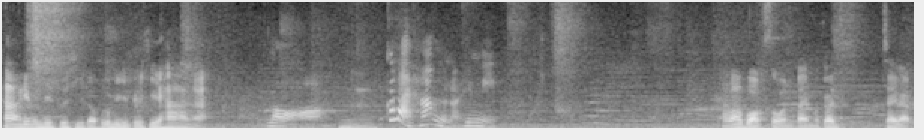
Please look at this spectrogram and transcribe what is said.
ห้างที่มันมีซูชิแล้วก็มีอยู่ไม่กี่ห้างอะหรอ อืมก็หลายห้างอยู่นะที่มี ถ้าเราบอกโซนไปมันก็จะแบบ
